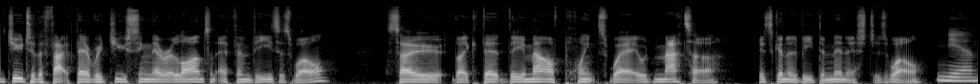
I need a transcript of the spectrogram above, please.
due to the fact they're reducing their reliance on FMVs as well. So like the the amount of points where it would matter is going to be diminished as well. Yeah.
